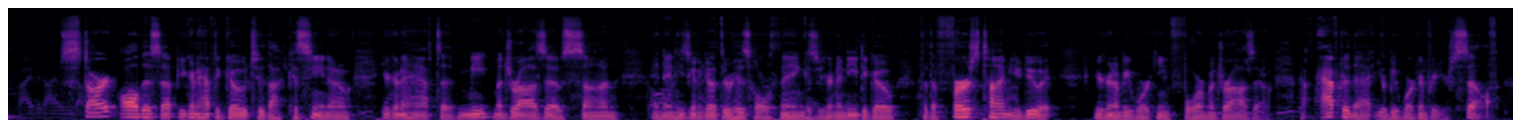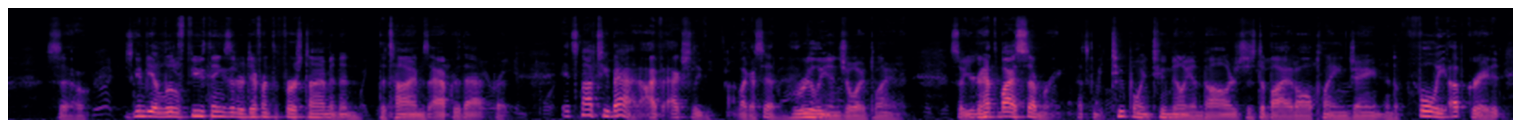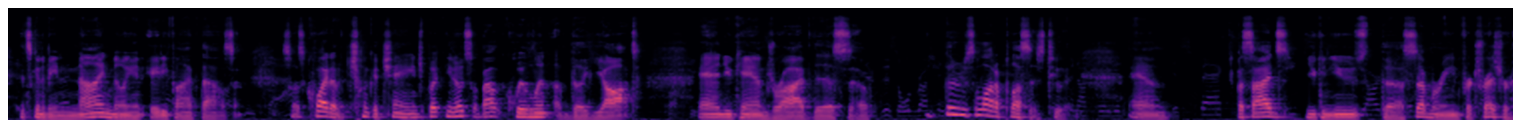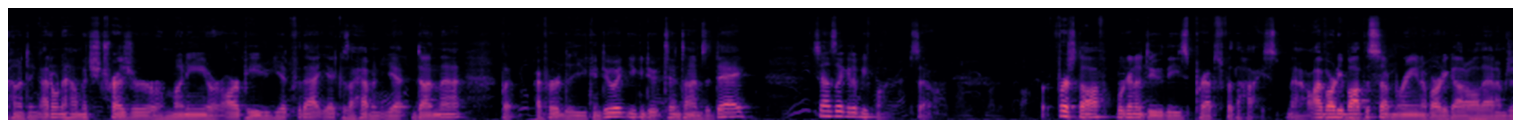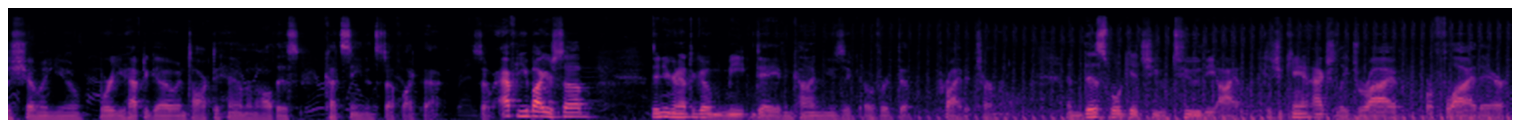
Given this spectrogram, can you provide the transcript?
start all this up, you're going to have to go to the casino. You're going to have to meet Madrazo's son, and then he's going to go through his whole thing because you're going to need to go for the first time you do it. You're going to be working for Madrazo. Now, after that, you'll be working for yourself. So there's going to be a little few things that are different the first time, and then the times after that. But it's not too bad. I've actually, like I said, really enjoyed playing it. So you're going to have to buy a submarine. That's going to be $2.2 million just to buy it all plain Jane. And to fully upgrade it, it's going to be 9,085,000. So it's quite a chunk of change, but you know, it's about equivalent of the yacht. And you can drive this, so there's a lot of pluses to it. And besides, you can use the submarine for treasure hunting. I don't know how much treasure or money or RP you get for that yet because I haven't yet done that, but I've heard that you can do it. You can do it 10 times a day. Sounds like it'll be fun. So, but first off, we're going to do these preps for the heist. Now, I've already bought the submarine. I've already got all that. I'm just showing you where you have to go and talk to him and all this cutscene and stuff like that. So after you buy your sub, then you're going to have to go meet Dave and Keinemusik over at the private terminal. And this will get you to the island because you can't actually drive or fly there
